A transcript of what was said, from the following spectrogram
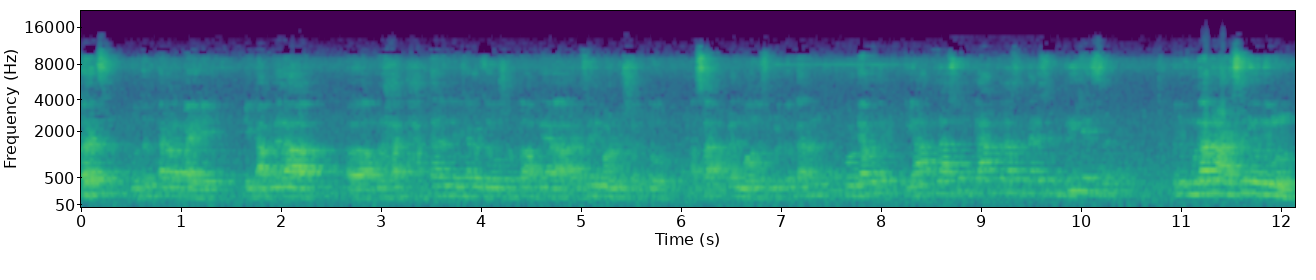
खरंच मदत करायला पाहिजे. एक आपल्याला आपण हात हाताने त्यांच्याकडे जाऊ शकतो आपल्या अडचणी मांडू शकतो असा आपल्याला माणूस मिळतो. कारण कोट्यामध्ये या क्लासरूम त्या क्लास त्याचे ब्रिज आहे म्हणजे मुलांना अडचणी येऊ नये म्हणून.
